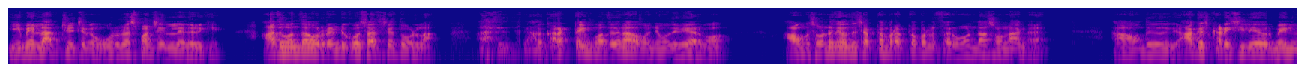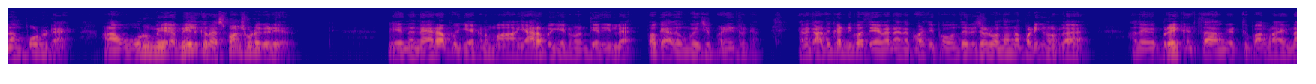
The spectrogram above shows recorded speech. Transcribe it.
இமெயிலில் அனுப்பிச்சி வச்சுருக்கேன். ஒரு ரெஸ்பான்ஸ் இல்லை இது வரைக்கும். அது வந்தால் ஒரு ரெண்டு கோர்ஸ் அது சேர்த்து விடலாம். அது அது கரெக்ட் டைமுக்கு வந்ததுன்னா கொஞ்சம் உதவியாக இருக்கும். அவங்க சொன்னதே வந்து செப்டம்பர் அக்டோபரில் தருவோன்னு தான் சொன்னாங்க. நான் வந்து ஆகஸ்ட் கடைசியிலே ஒரு மெயிலெலாம் போட்டுட்டேன். ஆனால் ஒரு மெ மெயிலுக்கு ரெஸ்பான்ஸ் கூட கிடையாது. என்ன நேராக போய் கேட்கணுமா? யாரை போய் கேட்கணும்னு தெரியல. ஓகே அது முயற்சி பண்ணிகிட்ருக்கேன் எனக்கு அது கண்டிப்பாக தேவைன்னா இந்த குழந்தை இப்போ வந்து ரிசல்ட் வந்தோம்னா படிக்கணும்ல. அதை பிரேக் எடுத்தால் அவங்க எடுத்துப்பாங்களா? என்ன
